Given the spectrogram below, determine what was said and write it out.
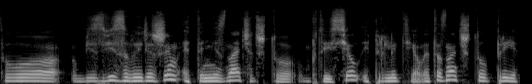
то безвизовый режим это не значит, что ты сел и прилетел. Это значит, что при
